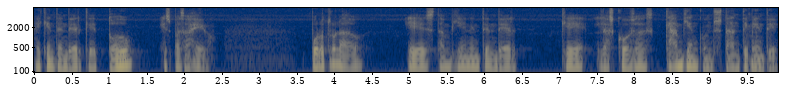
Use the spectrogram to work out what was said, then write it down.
hay que entender que todo es pasajero. Por otro lado, es también entender que las cosas cambian constantemente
